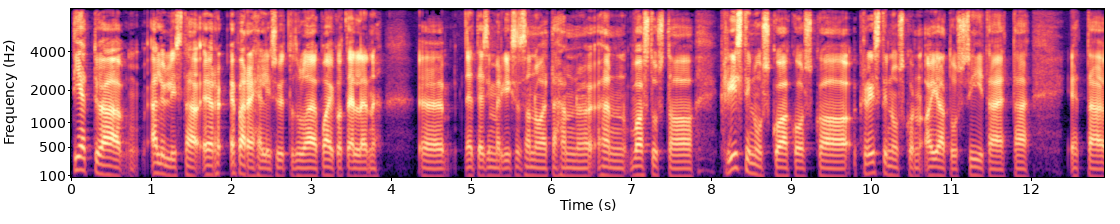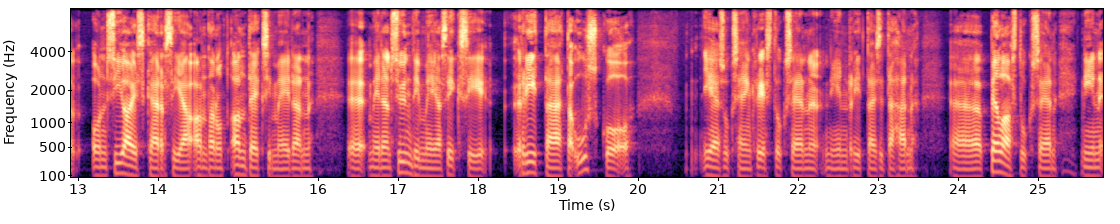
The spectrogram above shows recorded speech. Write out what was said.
tiettyä älyllistä er, epärehellisyyttä tulee paikotellen äh, että esimerkiksi sanoo, että hän, hän vastustaa kristinuskoa, koska kristinuskon ajatus siitä, että, että on sijaiskärsiä antanut anteeksi meidän meidän syntimme ja siksi riittää, että uskoo Jeesukseen, Kristukseen, niin riittäisi tähän pelastukseen, niin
